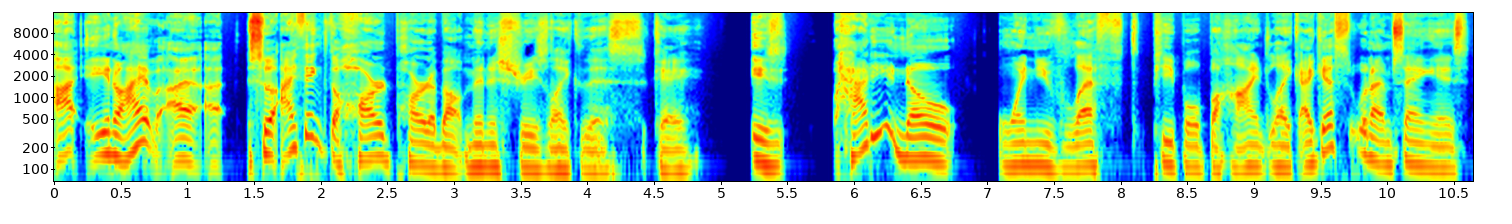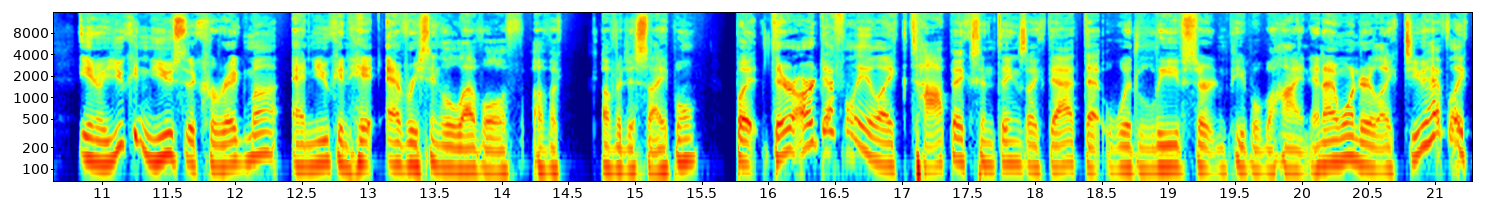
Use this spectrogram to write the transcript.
I, you know, I have, I, I, so I think the hard part about ministries like this, okay, is how do you know when you've left people behind? Like, I guess what I'm saying is, you know, you can use the charisma and you can hit every single level of, of a, of a disciple, but there are definitely like topics and things like that that would leave certain people behind. And I wonder, like, do you have like,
